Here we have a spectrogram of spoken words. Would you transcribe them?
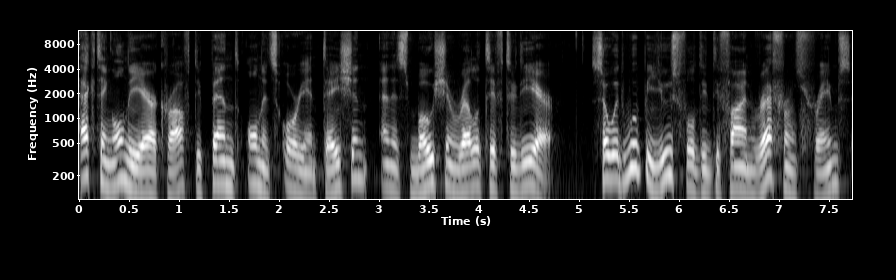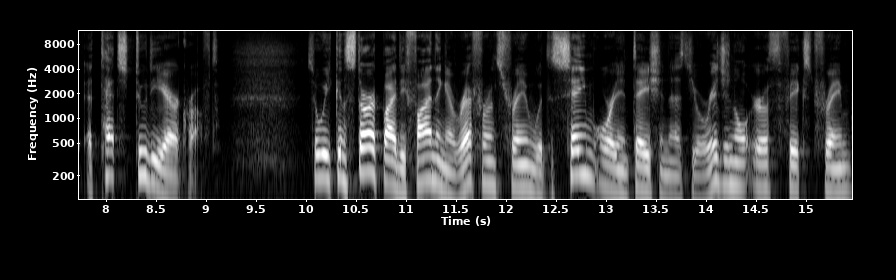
acting on the aircraft depend on its orientation and its motion relative to the air. So it would be useful to define reference frames attached to the aircraft. So we can start by defining a reference frame with the same orientation as the original Earth fixed frame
